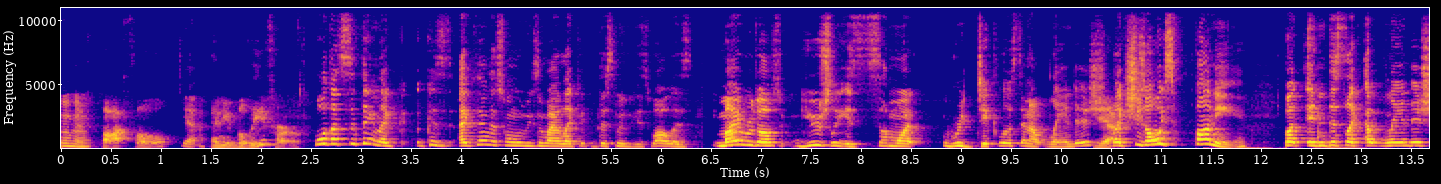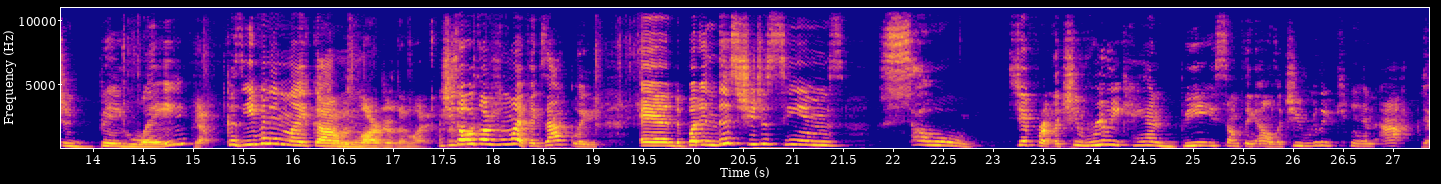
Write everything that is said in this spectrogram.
Mhm. and thoughtful, Yeah. and you believe her. Well, that's the thing, like, because I think that's one reason why I like this movie as well. Is Maya Rudolph usually is somewhat ridiculous and outlandish. Yeah. Like she's always funny, but in this like outlandish and big way. Yeah. Because even in like She's um, always larger than life. she's always larger than life, exactly. And but in this, she just seems so different. Like she really can be something else. Like she really can act. Yeah,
